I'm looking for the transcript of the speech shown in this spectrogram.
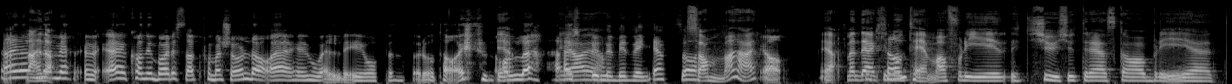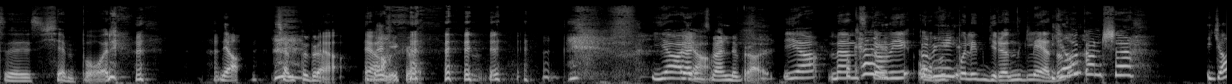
Nei, nei, Nei da. jeg kan jo bare snakke for meg sjøl, da, og jeg er jo veldig åpen for å ta inn alle. Her Ja, ja. spiller min vinget. Så Samme her. ja. Ja, men det er Ikke ikke noe tema, fordi 2023 skal bli et eh, kjempeår. ja. Kjempebra. Ja, ja. Det liker jeg. Ja, ja. Høres veldig bra ut. ja men okay, skal vi over vi- på litt grønn glede, Ja. da, kanskje? Ja,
